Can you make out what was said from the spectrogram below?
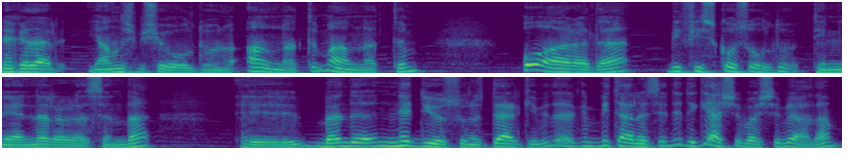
ne kadar yanlış bir şey olduğunu anlattım anlattım. O arada bir fiskos oldu dinleyenler arasında. Ee, ben de ne diyorsunuz der gibi derken bir tanesi dedi ki yaşlı başlı bir adam.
